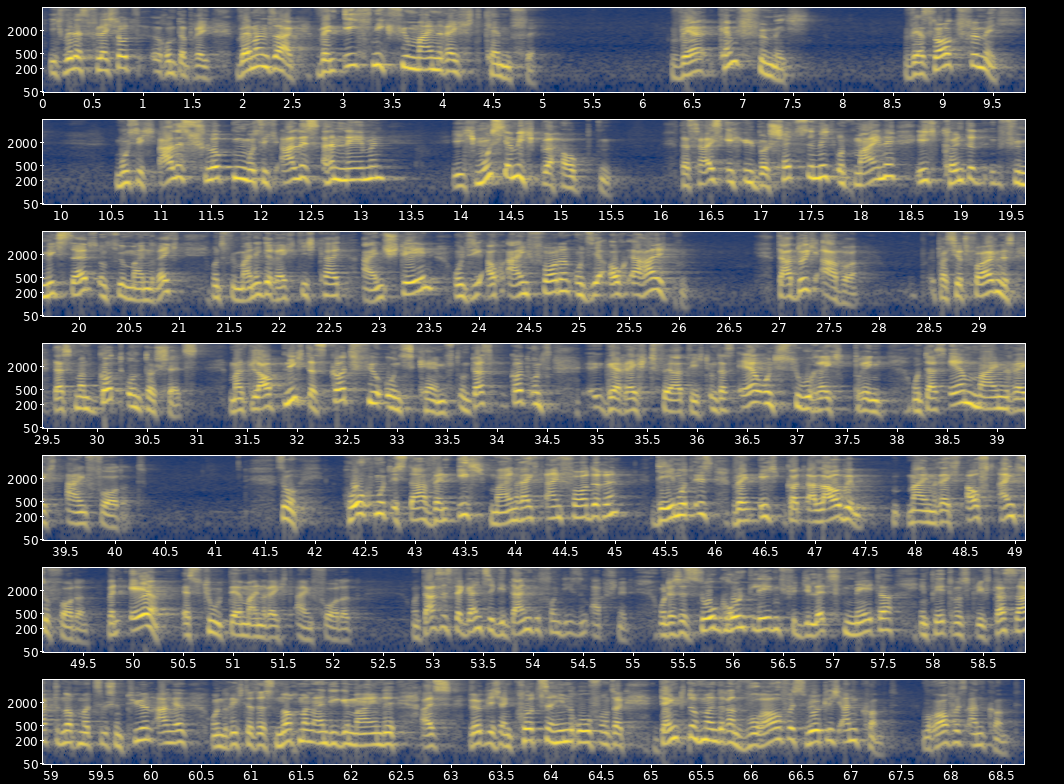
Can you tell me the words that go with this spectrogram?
Ich will es vielleicht so runterbrechen. Wenn man sagt, wenn ich nicht für mein Recht kämpfe, wer kämpft für mich? Wer sorgt für mich? Muss ich alles schlucken? Muss ich alles annehmen? Ich muss ja mich behaupten. Das heißt, ich überschätze mich und meine, ich könnte für mich selbst und für mein Recht und für meine Gerechtigkeit einstehen und sie auch einfordern und sie auch erhalten. Dadurch aber passiert Folgendes, dass man Gott unterschätzt. Man glaubt nicht, dass Gott für uns kämpft und dass Gott uns äh, gerechtfertigt und dass er uns zurechtbringt und dass er mein Recht einfordert. So, Hochmut ist da, wenn ich mein Recht einfordere. Demut ist, wenn ich Gott erlaube, mein Recht auf, einzufordern. Wenn er es tut, der mein Recht einfordert. Und das ist der ganze Gedanke von diesem Abschnitt. Und das ist so grundlegend für die letzten Meter im Petrusbrief. Das sagte nochmal zwischen Tür und Angel und richtet das nochmal an die Gemeinde als wirklich ein kurzer Hinruf und sagt, denkt nochmal daran, worauf es wirklich ankommt. Worauf es ankommt.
